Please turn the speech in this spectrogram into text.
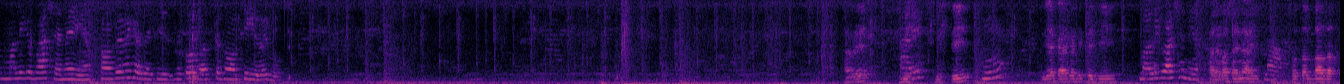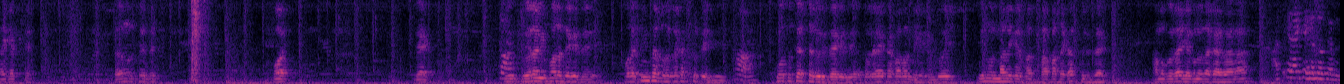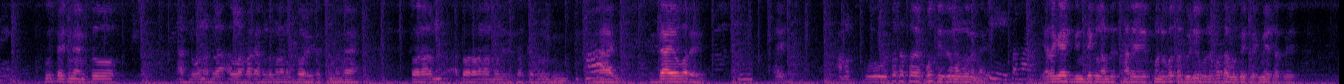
তো মালিকের ভাষা নেই আজকে আমার প্রেমে খেয়ে দেখি যে করব আজকে তোমার ঠিকই রইব আরে আরে। মিষ্টি? হুম? তুই একা একা দেখতেছি মালিক ভাষা নেই। খারে বাসায় নাই। তো তোর বাজার থেকে খেয়ে তার মধ্যে বয়। দেখ তুই- আর আমি পরে দেখেছি পরে তিন চার বছর কাজ করতেছি হ্যাঁ। কত চেষ্টা করি দেখে যে তোর একা পাবার দিকে কিন্তু ওই ইমন মালিকের বাসায় কাজ করি দেখ আমাকে রেগে কোনো জায়গায় যায় না। আজকে রেখে গেল কেমনে? বুঝতেছি না আমি তো আসলে মনে আসলে আল্লাহ পাক আসলে মনে আমার ভয় হয়েছে মানে তোর তোর আমার মনে বিশ্বাস করুন। হ্যাঁ। নাই। যাই পারে। এই আমার ওই কথা তো বলতে আমার মনে নাই। এর আগে একদিন দেখলাম যে স্যারে ফোনে কথা ভিডিও ফোনে কথা বলতেছে মেয়ের সাথে।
